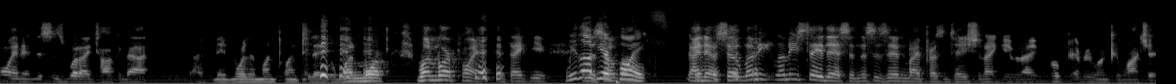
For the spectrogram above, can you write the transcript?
point, and this is what I talk about. I've made more than one point today, but one more, one more point. And thank you. we love your points. I know. So let me let me say this, and this is in my presentation I gave, and I hope everyone can watch it.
